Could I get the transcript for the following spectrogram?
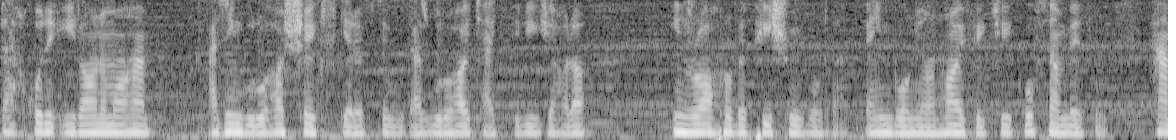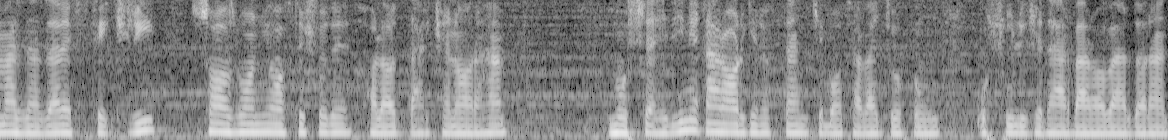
در خود ایران ما هم از این گروه ها شکل گرفته بود از گروه های تکفیری که حالا این راه رو به پیش می بردن و این بنیان های فکری گفتم بهتون هم از نظر فکری سازمان یافته شده حالا در کنار هم مجتهدینی قرار گرفتن که با توجه به اون اصولی که در برابر دارند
